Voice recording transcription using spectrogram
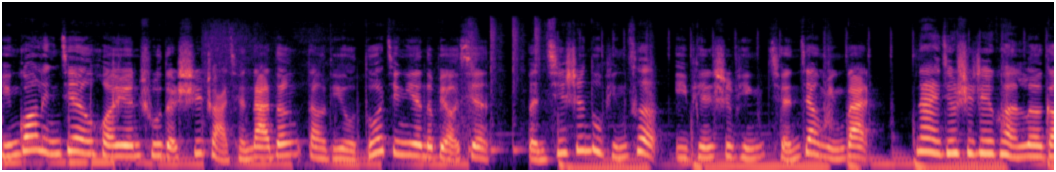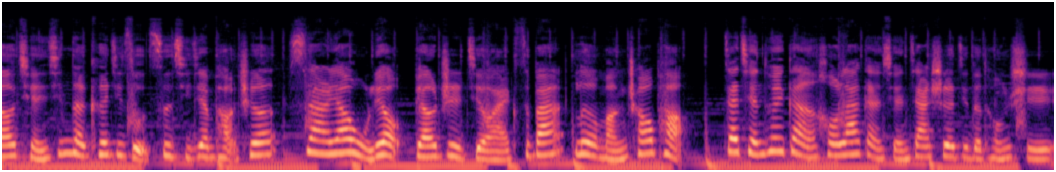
荧光零件还原出的狮爪前大灯到底有多惊艳的表现？本期深度评测，一篇视频全讲明白。那也就是这款乐高全新的科技组次旗舰跑车四二幺五六标致九 X 八乐芒超跑，在前推杆后拉杆悬架设计的同时，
